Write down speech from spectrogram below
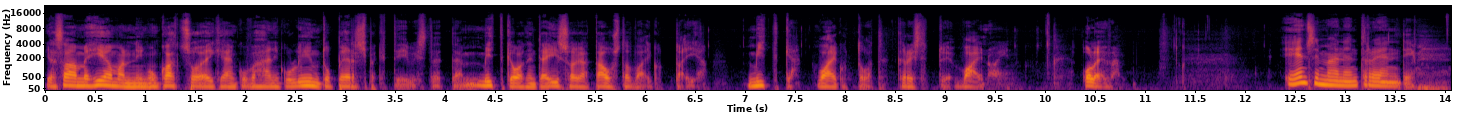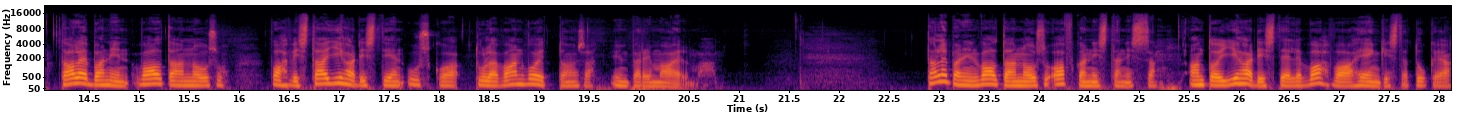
Ja saamme hieman niin kuin katsoa ikään kuin vähän niin kuin lintuperspektiivistä, että mitkä ovat niitä isoja taustavaikuttajia, mitkä vaikuttavat kristittyjen vainoihin. Ole hyvä. Ensimmäinen trendi. Talebanin valtaan nousu vahvistaa jihadistien uskoa tulevaan voittoonsa ympäri maailmaa. Talebanin valtaan nousu Afganistanissa antoi jihadisteille vahvaa henkistä tukea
